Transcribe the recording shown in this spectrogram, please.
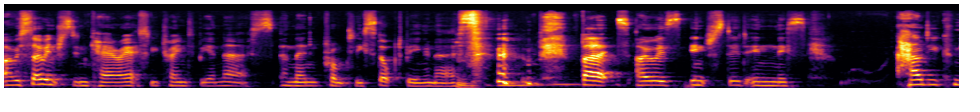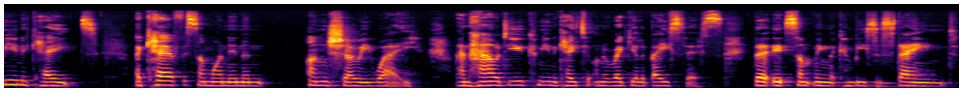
I was so interested in care, I actually trained to be a nurse and then promptly stopped being a nurse. Mm. but I was interested in this how do you communicate a care for someone in an unshowy way? And how do you communicate it on a regular basis that it's something that can be sustained?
